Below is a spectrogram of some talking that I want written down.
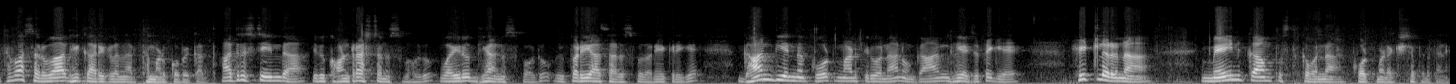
ಅಥವಾ ಸರ್ವಾಧಿಕಾರಿಗಳನ್ನು ಅರ್ಥ ಮಾಡ್ಕೋಬೇಕಂತ ಆ ದೃಷ್ಟಿಯಿಂದ ಇದು ಕಾಂಟ್ರಾಸ್ಟ್ ಅನ್ನಿಸ್ಬಹುದು, ವೈರುಧ್ಯ ಅನಿಸ್ಬೋದು ವಿಪರ್ಯಾಸ ಅನಿಸ್ಬೋದು ಅನೇಕರಿಗೆ. ಗಾಂಧಿಯನ್ನು ಕೋಟ್ ಮಾಡ್ತಿರುವ ನಾನು ಗಾಂಧಿಯ ಜೊತೆಗೆ ಹಿಟ್ಲರ್ನ ಮೇನ್ ಕಾಮ್ ಪುಸ್ತಕವನ್ನು ಕೋಟ್ ಮಾಡೋಕ್ಕೆ ಇಷ್ಟಪಡ್ತಾನೆ.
